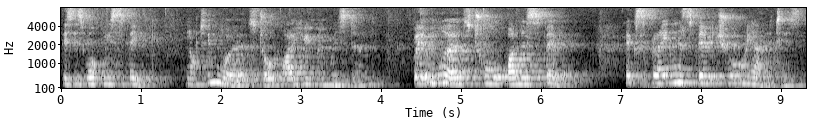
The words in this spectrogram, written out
This is what we speak, not in words taught by human wisdom, but in words taught by the Spirit, explaining spiritual realities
